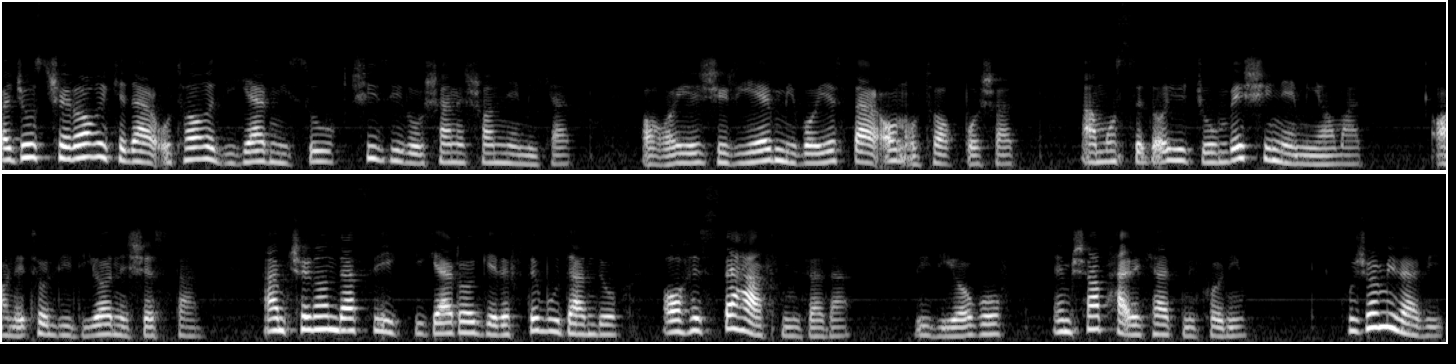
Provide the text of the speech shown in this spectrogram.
و جز چراغی که در اتاق دیگر میسوخت چیزی روشنشان نمی‌کرد. آقای ژریر میبایست در آن اتاق باشد اما صدای جنبشی نمیآمد. آنت و لیدیا نشستند. همچنان دست یکدیگر را گرفته بودند و آهسته حرف می‌زدند. لیدیا گفت امشب حرکت می‌کنیم. کجا می‌روید؟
